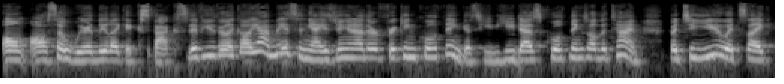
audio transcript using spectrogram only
also weirdly like expects it of you. They're like, oh yeah, Mason, yeah, he's doing another freaking cool thing because he he does cool things all the time. But to you, it's like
